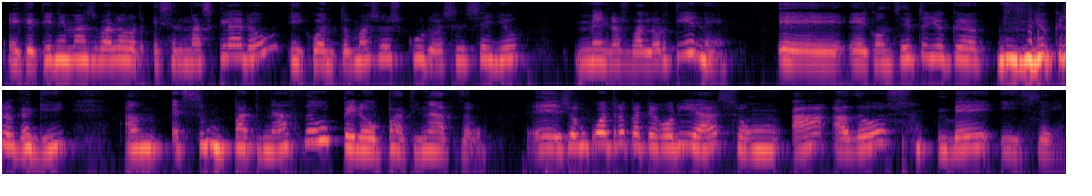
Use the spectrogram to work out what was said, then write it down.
el que tiene más valor es el más claro y cuanto más oscuro es el sello, menos valor tiene. Eh, el concepto yo creo, yo creo que aquí es un patinazo, pero patinazo. Eh, son cuatro categorías, son A, A2, B y C.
